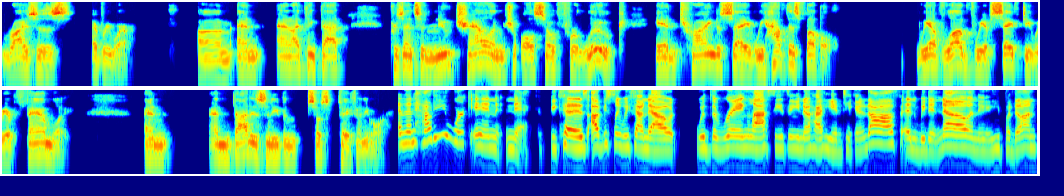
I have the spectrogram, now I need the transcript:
rises everywhere. Um, and, and I think that presents a new challenge also for Luke in trying to say, we have this bubble. We have love, we have safety, we have family. And and that isn't even so safe anymore. And then how do you work in Nick? Because obviously we found out with the ring last season, you know how he had taken it off and we didn't know and then he put it on.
